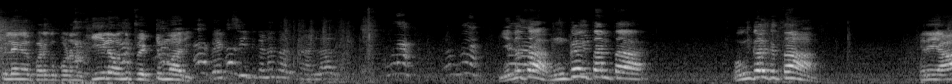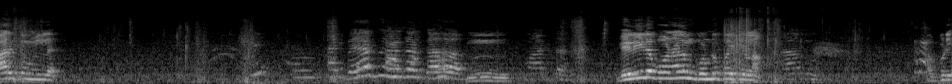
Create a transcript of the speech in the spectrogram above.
பிள்ளைங்க படுக்க போடணும். கீழே வந்து பெட்டு மாதிரி. என்னத்தா உங்களுக்கு தான் தா உங்களுக்கு தான் வேற யாருக்கும் இல்ல பேக் கணக்கா இருக்கா ம் மாட்டேன் வெளியில போனாலும் கொண்டு போய்க்கலாம். அப்படி.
